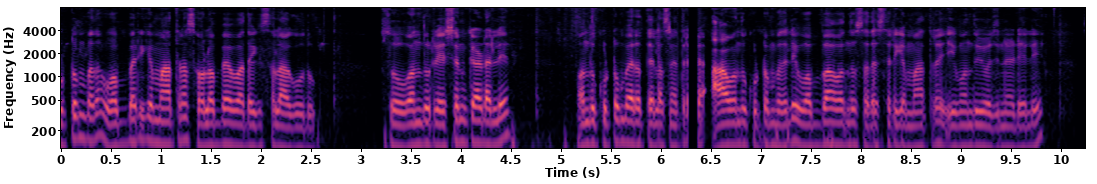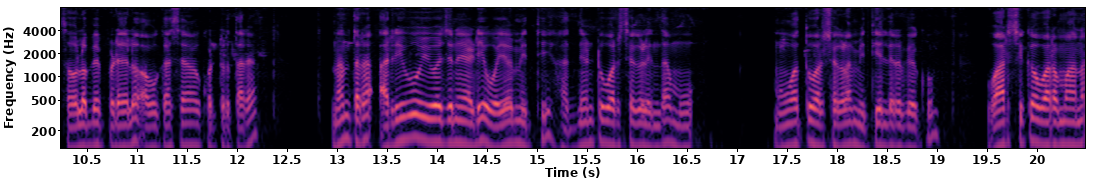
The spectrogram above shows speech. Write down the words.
ಕುಟುಂಬದ ಒಬ್ಬರಿಗೆ ಮಾತ್ರ ಸೌಲಭ್ಯ ಒದಗಿಸಲಾಗುವುದು. ಸೊ ಒಂದು ರೇಷನ್ ಕಾರ್ಡಲ್ಲಿ ಒಂದು ಕುಟುಂಬ ಇರುತ್ತೆ ಇಲ್ಲ ಸ್ನೇಹಿತರೆ, ಆ ಒಂದು ಕುಟುಂಬದಲ್ಲಿ ಒಬ್ಬ ಒಂದು ಸದಸ್ಯರಿಗೆ ಮಾತ್ರ ಈ ಒಂದು ಯೋಜನೆ ಅಡಿಯಲ್ಲಿ ಸೌಲಭ್ಯ ಪಡೆಯಲು ಅವಕಾಶ ಕೊಟ್ಟಿರ್ತಾರೆ. ನಂತರ ಅರಿವು ಯೋಜನೆಯಡಿ ವಯೋಮಿತಿ ಹದಿನೆಂಟು ವರ್ಷಗಳಿಂದ ಮೂ, ಮೂವತ್ತು ವರ್ಷಗಳ ಮಿತಿಯಲ್ಲಿರಬೇಕು. ವಾರ್ಷಿಕ ವರಮಾನ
